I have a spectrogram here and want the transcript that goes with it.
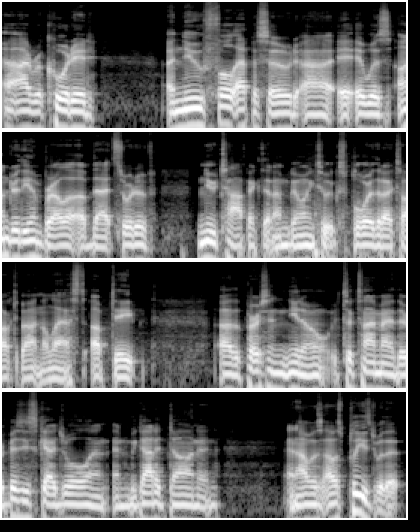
uh, I recorded a new full episode. Uh, it, it, was under the umbrella of that sort of new topic that I'm going to explore that I talked about in the last update. Uh, the person, you know, took time out of their busy schedule and, and we got it done and and I was I was pleased with it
